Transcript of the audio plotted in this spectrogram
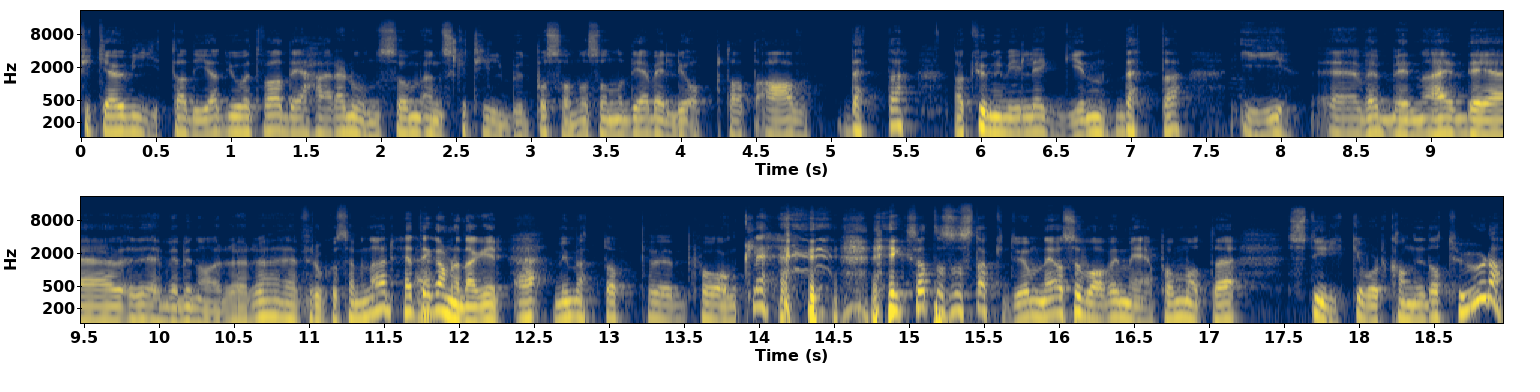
fikk jeg jo vite av de at jo, vet du hva, det her er noen som ønsker tilbud på sånn og sånn, og de er veldig opptatt av dette. Da kunne vi legge inn dette i eh, webinar, det webinarrøret, eh, frokostseminar, het det i gamle dager. Vi møtte opp eh, på ordentlig. ikke sant? Og så snakket vi om det, og så var vi med på en måte styrke vårt kandidatur. da.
